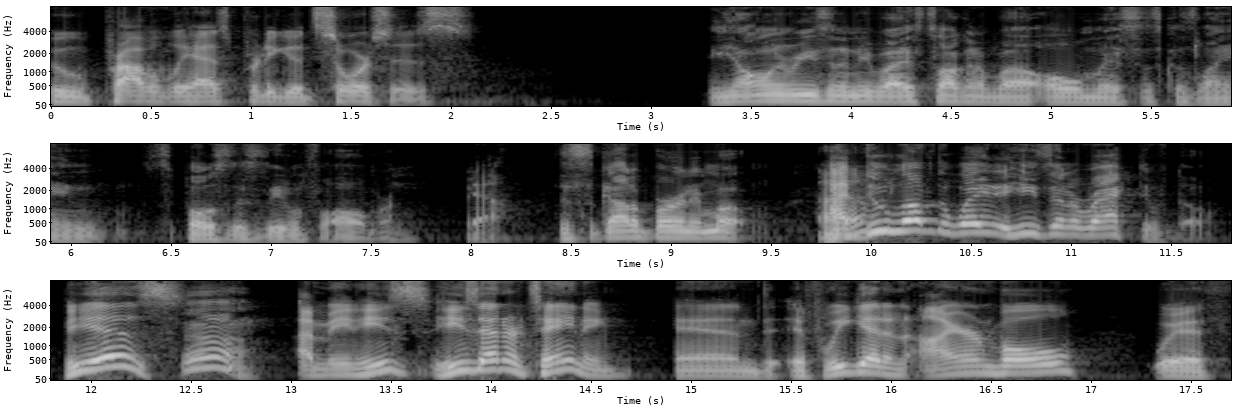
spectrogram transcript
who probably has pretty good sources. The only reason anybody's talking about Ole Miss is because Lane supposedly is leaving for Auburn. Yeah. This has got to burn him up. I Uh-huh. do love the way that he's interactive, though. He is. Yeah. I mean, he's he's entertaining, and if we get an Iron Bowl with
